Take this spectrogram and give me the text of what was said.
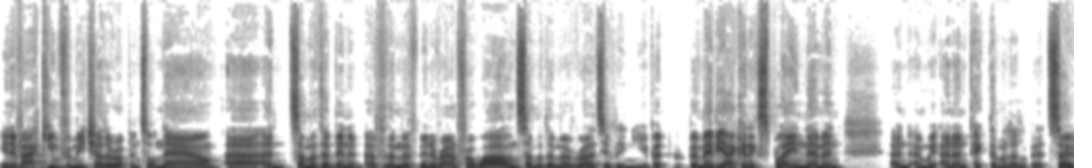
in a vacuum from each other up until now, uh, and some of them, been, of them have been around for a while, and some of them are relatively new. But but maybe I can explain them and and and, we, and unpick them a little bit. So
